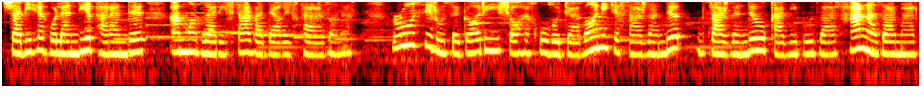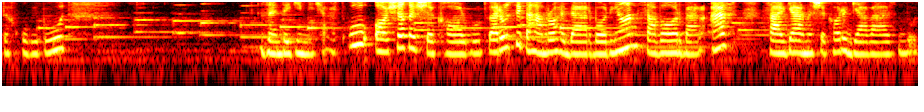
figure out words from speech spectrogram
شبیه هلندی پرنده اما ظریفتر و دقیقتر از آن است. روزی روزگاری شاه خوب و جوانی که سرزنده, سرزنده و قوی بود و از هر نظر مرد خوبی بود زندگی می کرد. او عاشق شکار بود و روزی به همراه درباریان سوار بر اسب سرگرم شکار گوزن بود.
